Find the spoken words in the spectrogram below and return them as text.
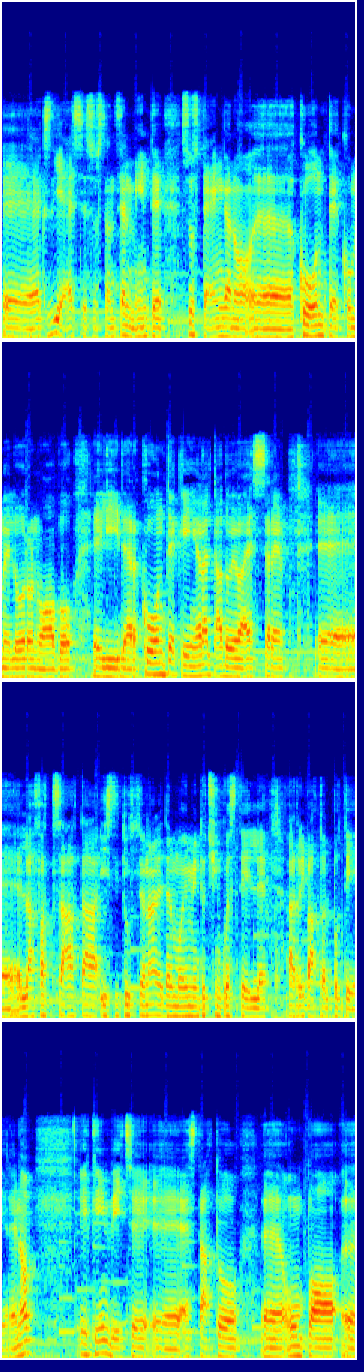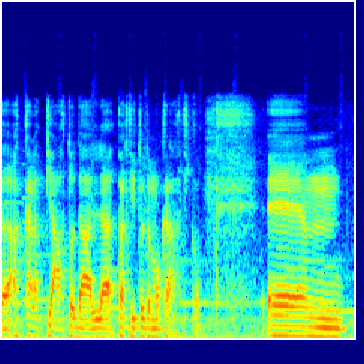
eh, ex DS sostanzialmente sostengano eh, Conte come loro nuovo eh, leader. Conte che in realtà doveva essere eh, la facciata istituzionale del Movimento 5 Stelle arrivato al potere, no? E che invece eh, è stato eh, un po' eh, accalappiato dal Partito Democratico. Ehm,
